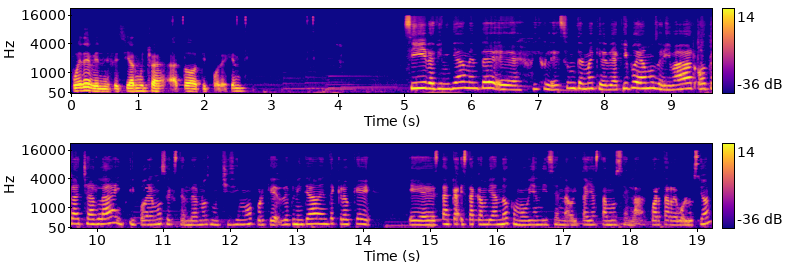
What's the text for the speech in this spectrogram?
puede beneficiar mucho a, todo tipo de gente. Sí, definitivamente, eh, híjole, es un tema que de aquí podríamos derivar otra charla y, podremos extendernos muchísimo porque definitivamente creo que eh, está, está cambiando, como bien dicen, ahorita ya estamos en la cuarta revolución,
